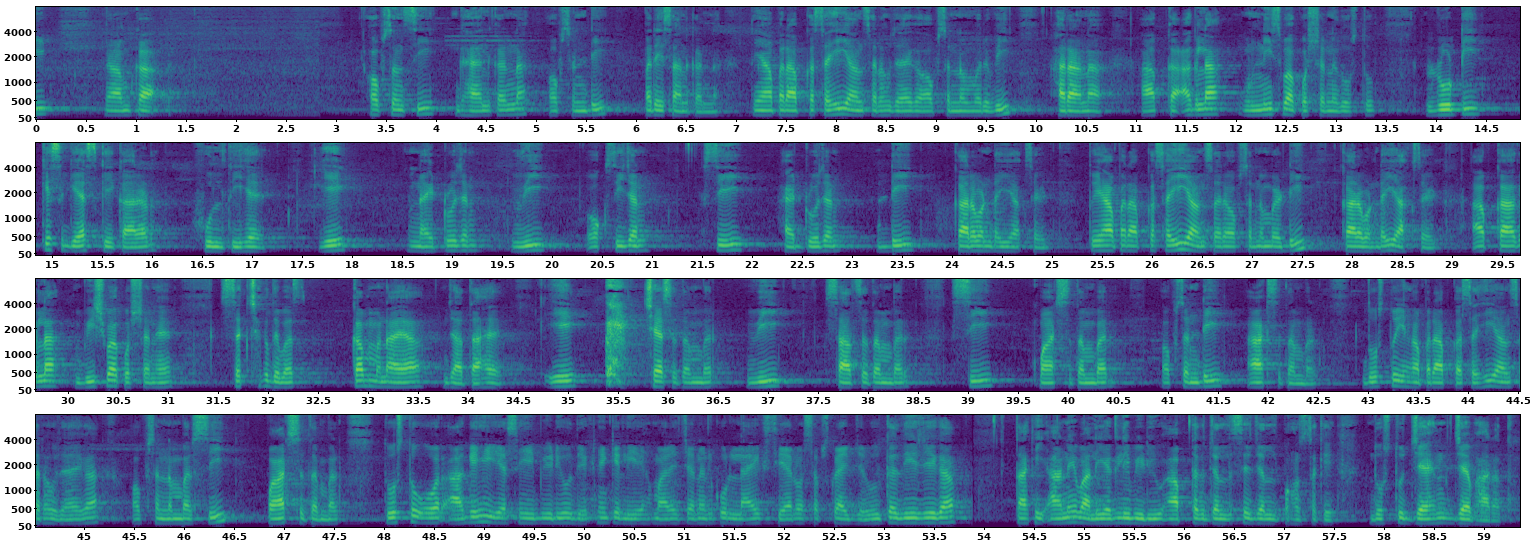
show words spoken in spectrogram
नाम का ऑप्शन सी घायल करना, ऑप्शन डी परेशान करना। तो यहाँ पर आपका सही आंसर हो जाएगा ऑप्शन नंबर वी हराना। आपका अगला उन्नीसवा क्वेश्चन है दोस्तों, रोटी किस गैस के कारण फूलती है? A, nitrogen, B, oxygen, C, hydrogen, D, carbon dioxide. तो यहाँ पर आपका सही आंसर है option number D, carbon dioxide. आपका अगला बीसवा क्वेश्चन है, शिक्षक दिवस कब मनाया जाता है? ए छः सितंबर वी सात सितंबर, सी, पाँच सितंबर, ऑप्शन डी, आठ सितंबर। दोस्तों, यहाँ पर आपका सही आंसर हो जाएगा, ऑप्शन नंबर सी, पाँच सितंबर। दोस्तों, और आगे ही ऐसे ही वीडियो देखने के लिए हमारे चैनल को लाइक, शेयर और सब्सक्राइब ज़रूर कर दीजिएगा। ताकि आने वाली अगली वीडियो आप तक जल्द से जल्द पहुँच सके। दोस्तों, जय हिंद, जय भारत।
